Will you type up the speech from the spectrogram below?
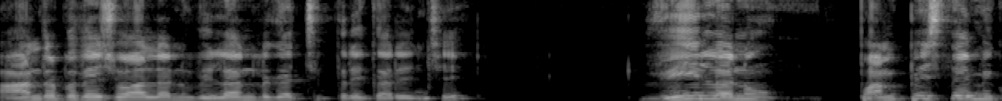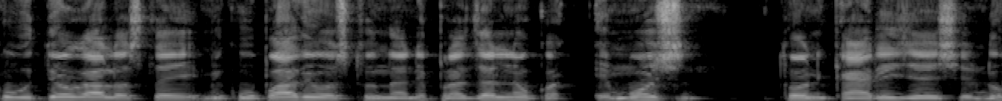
ఆంధ్రప్రదేశ్ వాళ్ళను విలన్లుగా చిత్రీకరించి వీళ్ళను పంపిస్తే మీకు ఉద్యోగాలు వస్తాయి మీకు ఉపాధి వస్తుందని ప్రజల్ని ఒక ఎమోషన్తో క్యారీ చేసిండు.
